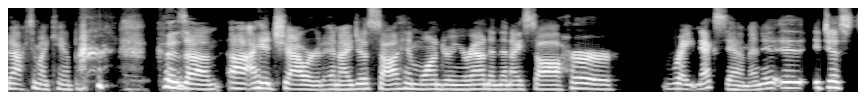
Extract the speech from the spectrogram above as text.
back to my camper because um, uh, I had showered and I just saw him wandering around. And then I saw her right next to him. And it, it, it just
